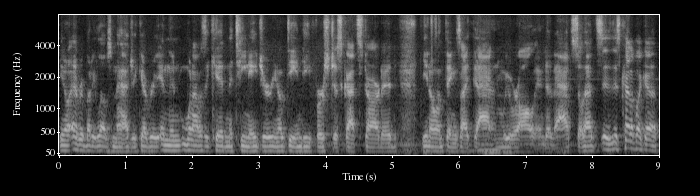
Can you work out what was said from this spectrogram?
you know, everybody loves magic. Every and then when I was a kid and a teenager, you know, D and D first just got started, you know, and things like that, and we were all into that. So that's it's kind of like a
